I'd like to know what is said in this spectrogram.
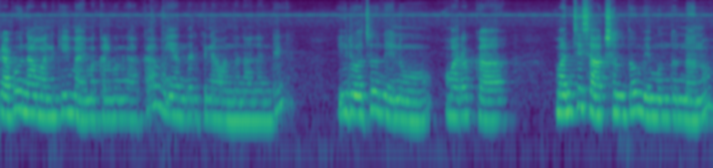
ప్రభు నామానికి మహిమ కలుగును గాక. మీ అందరికీ నా వందనాలండి. ఈరోజు నేను మరొక మంచి సాక్ష్యంతో మీ ముందున్నాను.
